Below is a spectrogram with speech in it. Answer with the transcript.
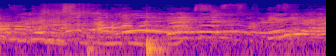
Oh my goodness. There you go.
